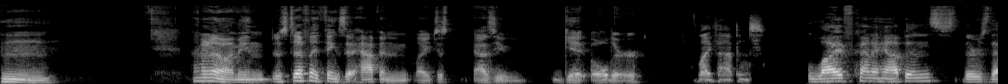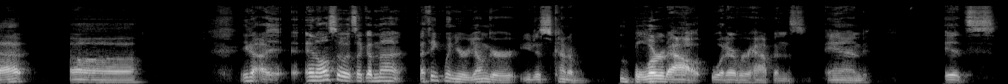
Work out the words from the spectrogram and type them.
Hmm. I don't know. I mean, there's definitely things that happen, like just as you get older. Life happens. Life kind of happens. There's that. Uh, you know, I- and also it's like I'm not. I think when you're younger, you just kind of blurt out whatever happens, and it's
